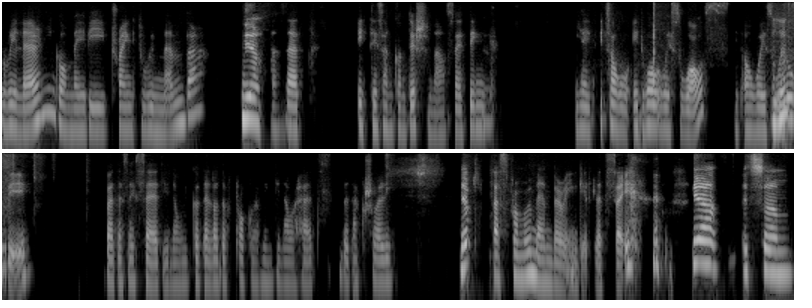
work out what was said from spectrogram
relearning or maybe trying to remember yeah. that it is unconditional. So i think yeah, yeah it's all it always was it always mm-hmm. will be. But as i said you know we've got a lot of programming in our heads that actually yep. that's from remembering it let's say. Yeah it's um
